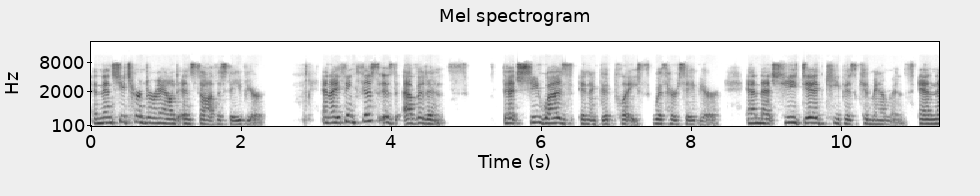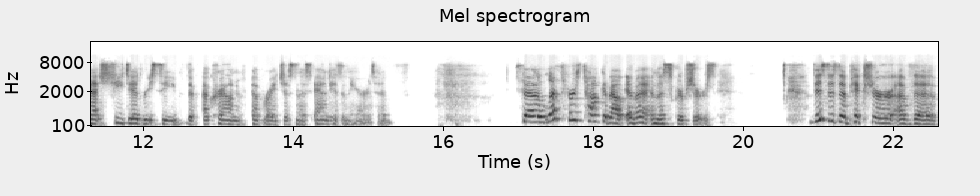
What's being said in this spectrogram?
And then she turned around and saw the Savior. And I think this is evidence that she was in a good place with her Savior and that she did keep his commandments and that she did receive the, a crown of, of righteousness and his inheritance. So let's first talk about Emma and the scriptures this is a picture of the,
